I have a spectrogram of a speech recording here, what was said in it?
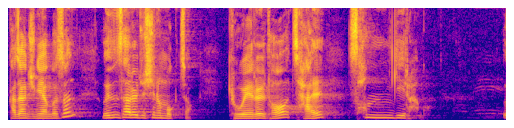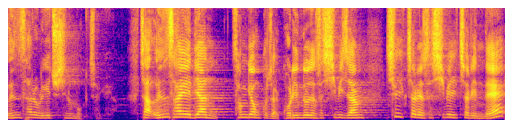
가장 중요한 것은 은사를 주시는 목적. 교회를 더 잘 섬기라고. 은사를 우리에게 주시는 목적이에요. 자, 은사에 대한 성경 구절 고린도전서 12장 7절에서 11절인데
